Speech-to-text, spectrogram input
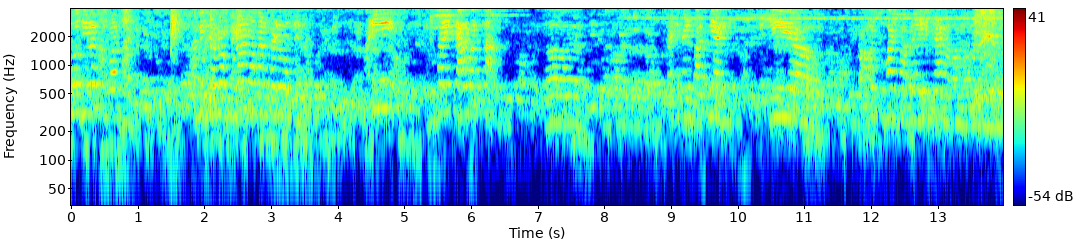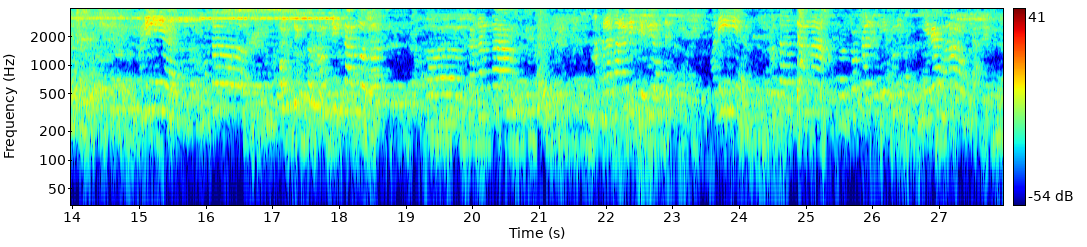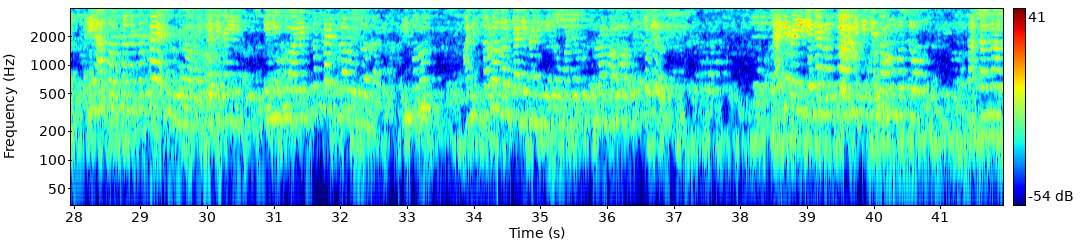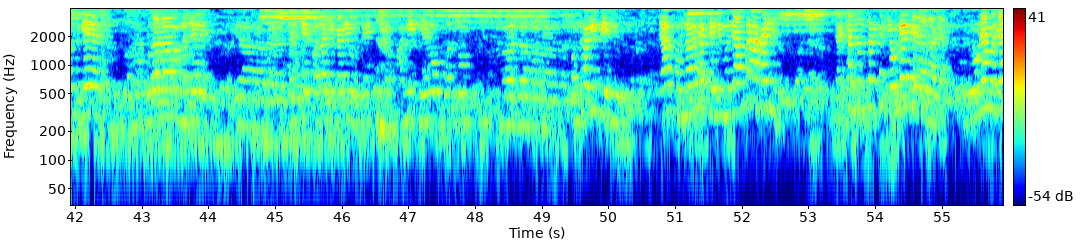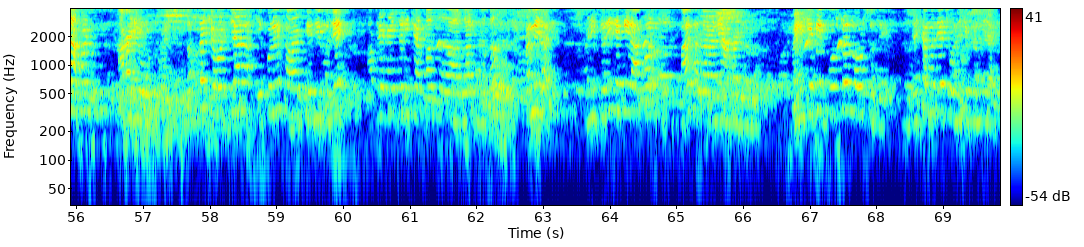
मोदीला लोकांकडे बसलेलो आणि दुपारी चार वाजता अं, त्या ठिकाणी बातमी आली की डॉक्टर सुभाष भामरे हे चार हजार मतं आणि होतं काउंटिंग चालू होतं अं, साधारणतः अकरा बारावी फेरी असेल आणि असं असताना टोटल एकोणीस फेऱ्या होणार होत्या आणि असं असताना कसं काय अं, त्या ठिकाणी ते निवडून आले गुलाब उजवला आणि म्हणून आम्ही सर्वजण त्या ठिकाणी गेलो. माझ्याबरोबर गुलाब मामा होते. सगळे होते. त्या ठिकाणी गेल्यानंतर आम्ही तिथे जाऊन बसलो. जाताना सगळे गुलालामध्ये म्हणजे, अं, त्यांचे पदाधिकारी होते. आम्ही गेलो बसलो. पंधरावी फेरी होती. त्या पंधराव्या फेरीमध्ये आपण आघाडी होतो. त्याच्यानंतरच्या जेवढ्या फेऱ्या झाल्या? तेवढ्यामध्ये आपण आघाडीवर होतो फक्त शेवटच्या एकोणीसाव्या फेरीमध्ये आपले काहीतरी चार पाच हजार मतं कमी झाले. आणि तरी देखील आपण पाच हजाराने आघाडीवर होतो. आणि जे काही पोस्टल वोट्स होते. त्याच्यामध्ये थोडेसे कमी झाले.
